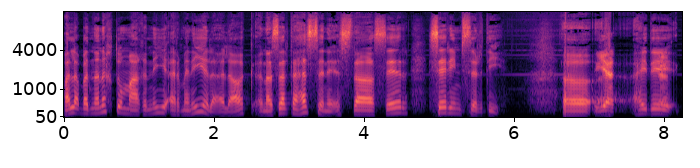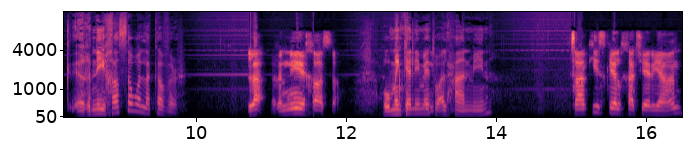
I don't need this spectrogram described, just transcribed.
وهلا بدنا نختم مع غنية أرمنية لإلك. نزلتها هالسنة اسمها سير سيري مسردي آه yeah. هيدي yeah. غنية خاصة ولا cover؟ لا غنية خاصة. ومن كلمات وألحان مين؟ ساركيس كيل خاتشيريان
